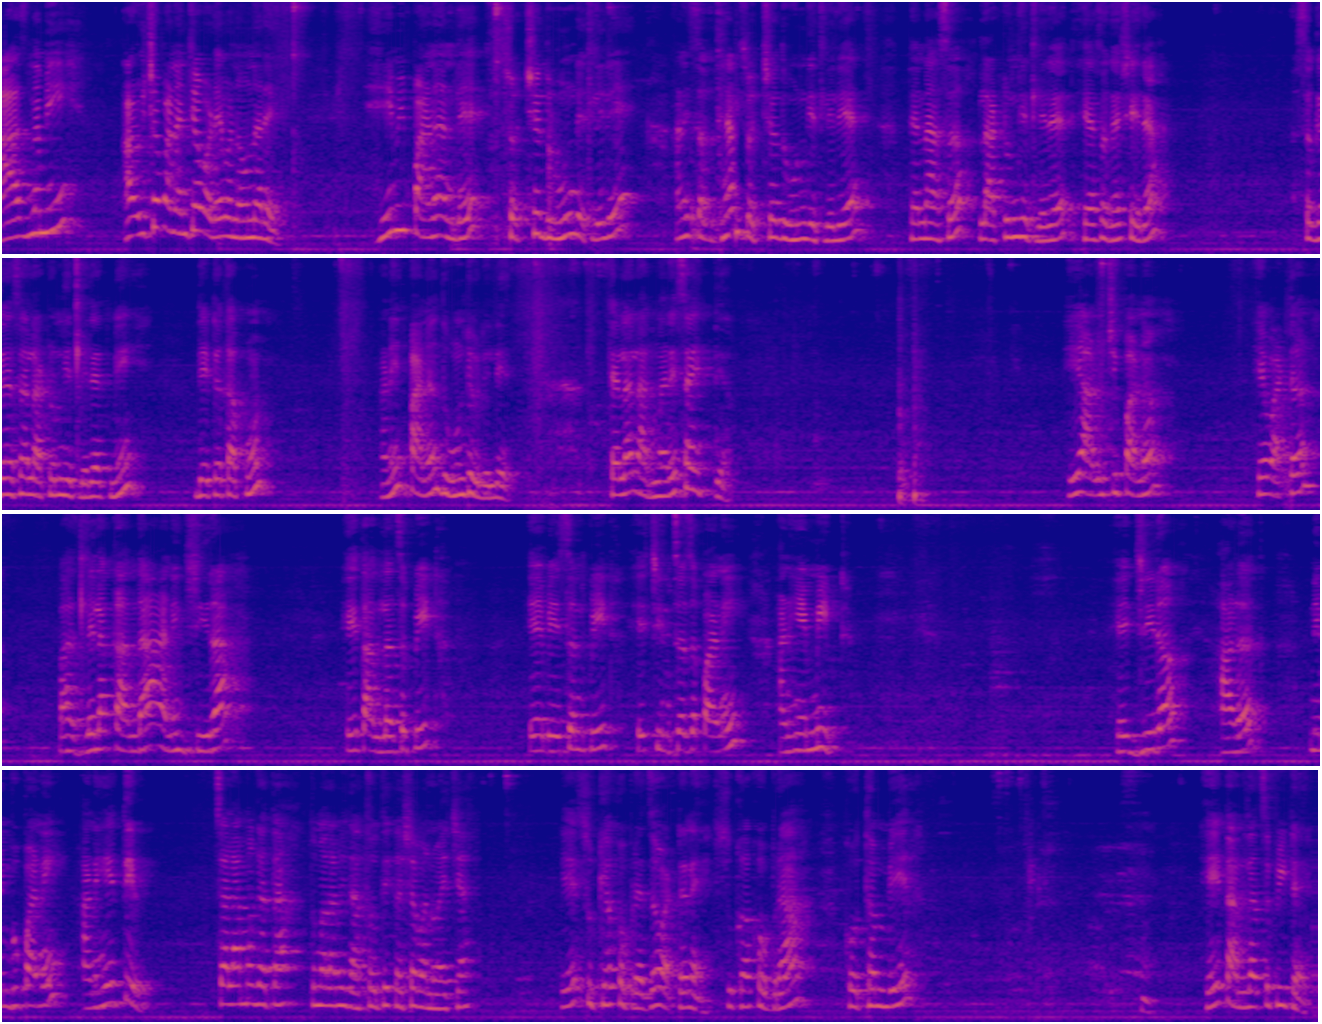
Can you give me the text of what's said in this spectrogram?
आज ना मी आळूच्या पानांच्या वडे बनवणार आहे. हे मी पानं आणले स्वच्छ धुवून घेतलेली आहे आणि सगळ्या स्वच्छ धुवून घेतलेली आहेत. त्यांना असं लाटून घेतलेले आहेत. ह्या सगळ्या शेऱ्या सगळ्या असं लाटून घेतलेल्या आहेत मी. देठं कापून आणि पानं धुवून ठेवलेली आहेत. त्याला लागणारे साहित्य. ही आळूची पानं हे वाटण भाजलेला कांदा आणि जिरा हे तांदळाचं पीठ हे बेसन पीठ हे चिंचचं पाणी आणि हे मीठ. हे जिरं हळद निंबू पाणी आणि हे तीळ. चला मग आता तुम्हाला मी दाखवते कशा बनवायच्या. हे सुक्या खोबऱ्याचं वाटण आहे. सुका खोबरा कोथिंबीर. हे. तांदळाचं पीठ आहे.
